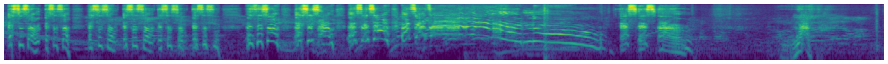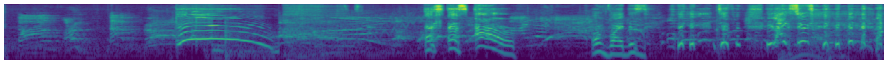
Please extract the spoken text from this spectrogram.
SSL, SSL, SSL, SSL, SSL, SSL, SSL, SSL, SSL, SSL, SSL! No! SSL! Wow! SSL! Oh boy, this... he likes it!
